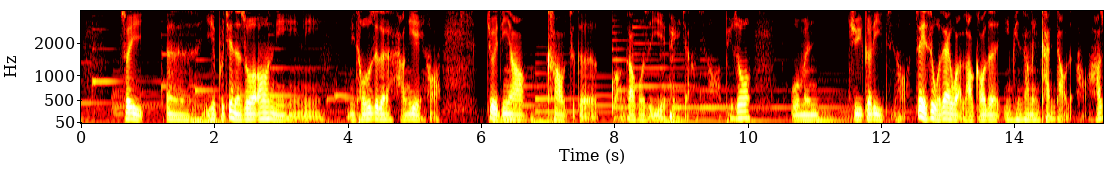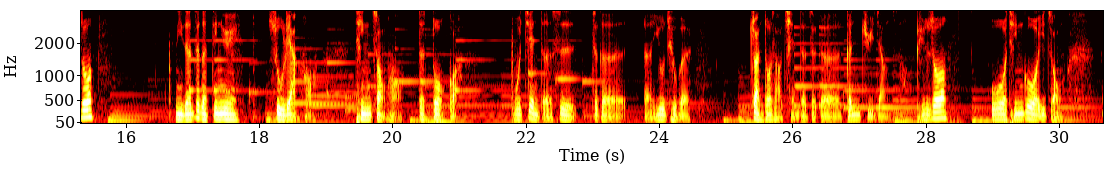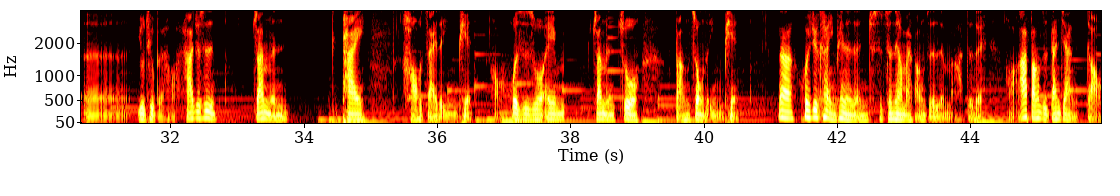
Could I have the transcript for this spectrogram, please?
所以呃，也不见得说哦，你你你投入这个行业，哈，就一定要靠这个广告或是业配这样子，哈。比如说，我们举一个例子，哈，这也是我在我老高的影片上面看到的，哈，他说。你的这个订阅数量哈，听众哈的多寡，不见得是这个呃 YouTube 赚多少钱的这个根据这样子哦。比如说，我听过一种呃 YouTube 哈，他就是专门拍豪宅的影片，好，或者是说哎专门做房仲的影片。那会去看影片的人，就是真的要买房子的人嘛，对不对？好啊，房子单价很高。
